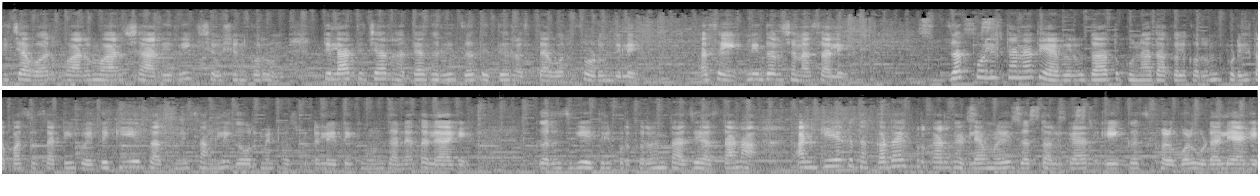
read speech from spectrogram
तिच्यावर वारंवार शारीरिक शोषण करून तिला तिच्या राहत्या घरी जत येथे रस्त्यावर सोडून दिले. असे निदर्शनास आले. जत पोलीस ठाण्यात याविरोधात गुन्हा दाखल करून पुढील तपासासाठी वैद्यकीय चाचणी सांगली गव्हर्नमेंट हॉस्पिटल येथे घेऊन जाण्यात आले आहे. करंजगी येथील प्रकरण ताजे असताना आणखी एक धक्कादायक प्रकार घडल्यामुळे जत तालुक्यात एकच खळबळ उडाली आहे.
